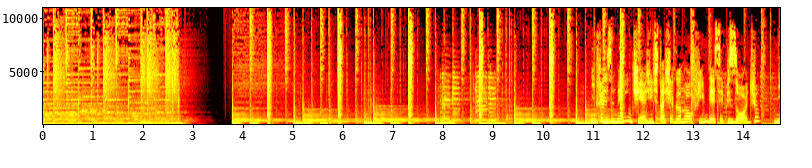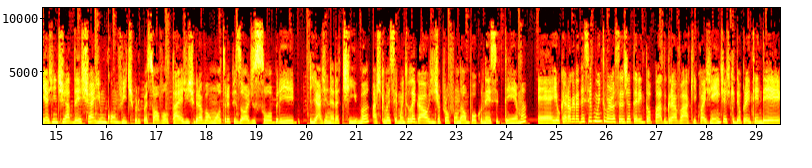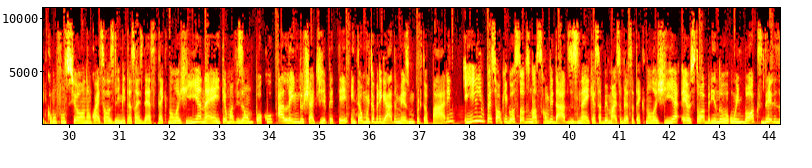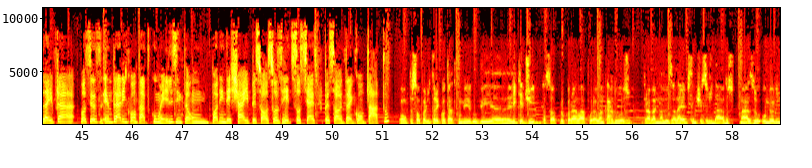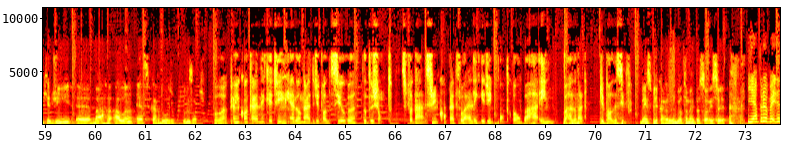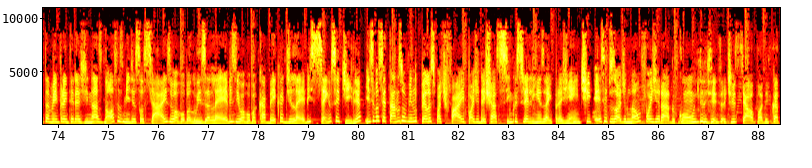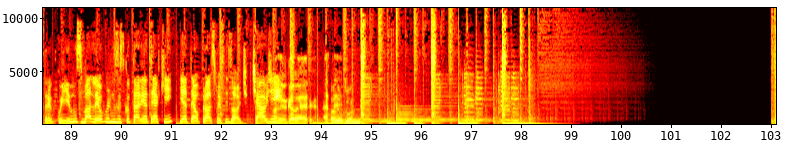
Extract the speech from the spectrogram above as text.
infelizmente, a gente tá chegando ao fim desse episódio e a gente já deixa aí um convite pro pessoal voltar e a gente gravar um outro episódio sobre IA generativa. Acho que vai ser muito legal a gente aprofundar um pouco nesse tema. É, eu quero agradecer muito por vocês já terem topado gravar aqui com a gente. Acho que deu para entender como funcionam, quais são as limitações dessa tecnologia, né? E ter uma visão um pouco além do chat GPT. Então, muito obrigada mesmo por toparem. E o pessoal que gostou dos nossos convidados, né, e quer saber mais sobre essa tecnologia, eu estou abrindo o inbox deles aí para vocês entrarem em contato com eles. Então, podem deixar aí, pessoal, suas redes sociais para o pessoal entrar em contato. Bom, o pessoal pode entrar em contato comigo via LinkedIn, é só procurar lá por Alan Cardoso, trabalho na Luiza Lab, cientista de dados, mas o, o meu LinkedIn é barra Alan S. Cardoso, tudo junto. Boa, pra encontrar no LinkedIn é Leonardo de Paulo Silva, tudo junto. Se for na stream completa lá, é linkedin.com barra in barra Leonardo de Paulo Silva. Bem explicado, o meu também, pessoal, isso aí. E aproveita também para interagir nas nossas mídias sociais, o arroba e o arroba Cabeca de Labs, sem o cedilha. E se você tá nos ouvindo pelo Spotify, pode deixar cinco estrelinhas aí pra gente. Esse episódio não foi gerado com inteligência artificial, podem ficar tranquilos. Valeu por nos escutarem até aqui e até o próximo episódio. Tchau, gente. Valeu, galera. Até. Valeu, turma.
